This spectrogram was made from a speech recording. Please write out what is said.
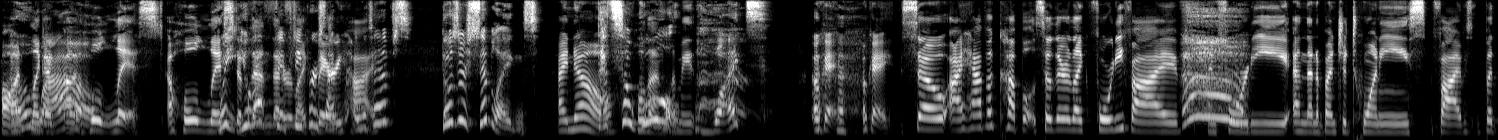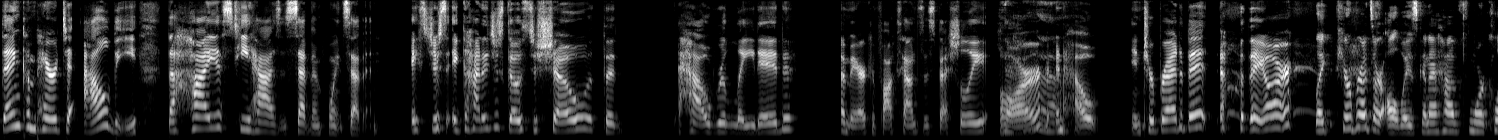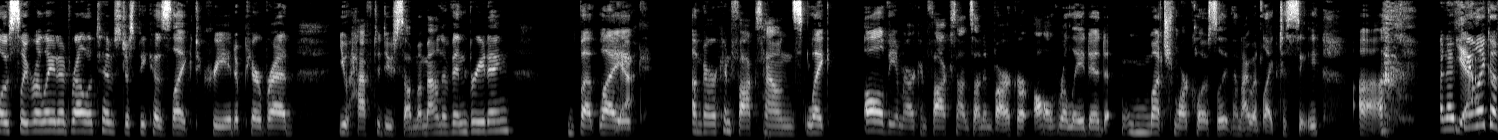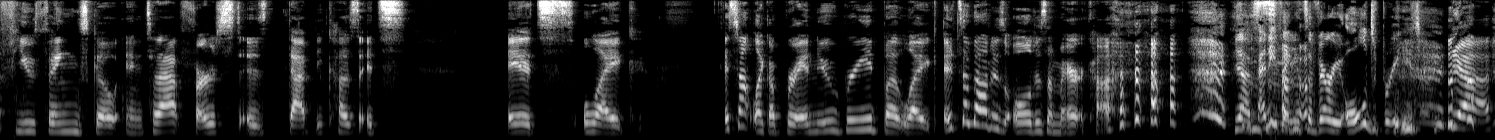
on oh, like wow. a, a, whole list, a whole list Wait, of them that are like very relatives? Those are siblings. I know. That's so Hold cool. On, let me What? okay, okay. So I have a couple. So they're like 45 and 40 and then a bunch of 25s, but then compared to Albie, the highest he has is 7.7. It's just it kind of just goes to show the how related American foxhounds especially are yeah. and how interbred a bit they are. Like purebreds are always going to have more closely related relatives just because like to create a purebred you have to do some amount of inbreeding. But like yeah. American foxhounds, like all the American foxhounds on Embark are all related much more closely than I would like to see. Uh, and I yeah. feel like a few things go into that. First is that because it's it's like it's not like a brand new breed, but like it's about as old as America. yeah, if anything, it's a very old breed. yeah.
